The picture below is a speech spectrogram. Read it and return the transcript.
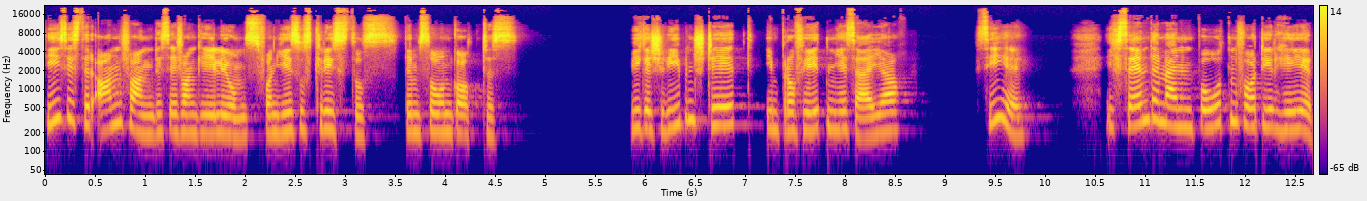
Dies ist der Anfang des Evangeliums von Jesus Christus, dem Sohn Gottes. Wie geschrieben steht im Propheten Jesaja, siehe, ich sende meinen Boten vor dir her,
